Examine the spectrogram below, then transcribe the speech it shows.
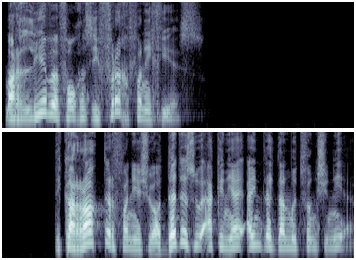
Maar lewe volgens die vrug van die Gees. Die karakter van Yeshua, dit is hoe ek en jy eintlik dan moet funksioneer.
